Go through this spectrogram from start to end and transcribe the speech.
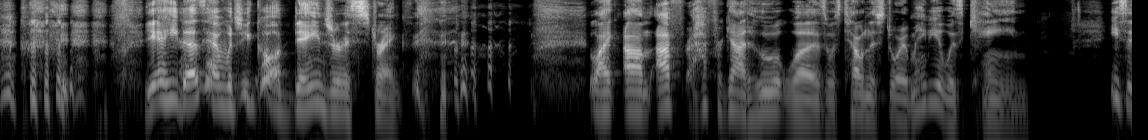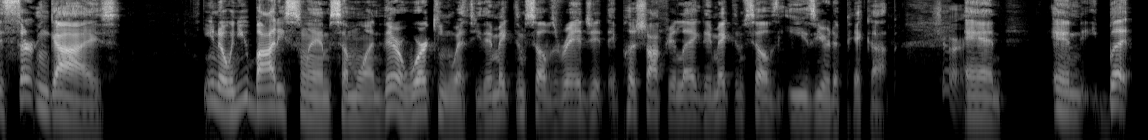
yeah, he does have what you call dangerous strength. like, um, I, f- I forgot who it was was telling the story. Maybe it was Kane. He says certain guys, you know, when you body slam someone, they're working with you. They make themselves rigid. They push off your leg. They make themselves easier to pick up. sure and and but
